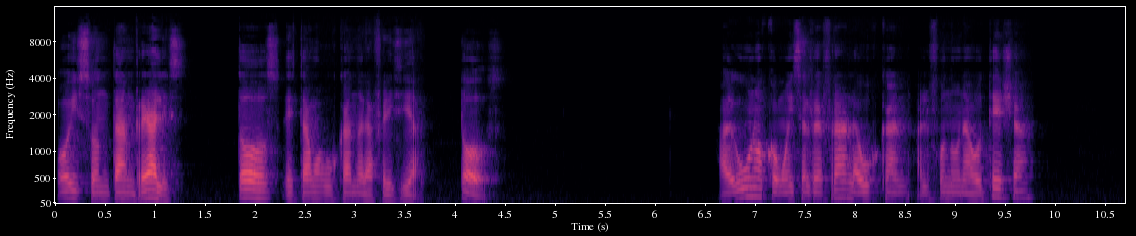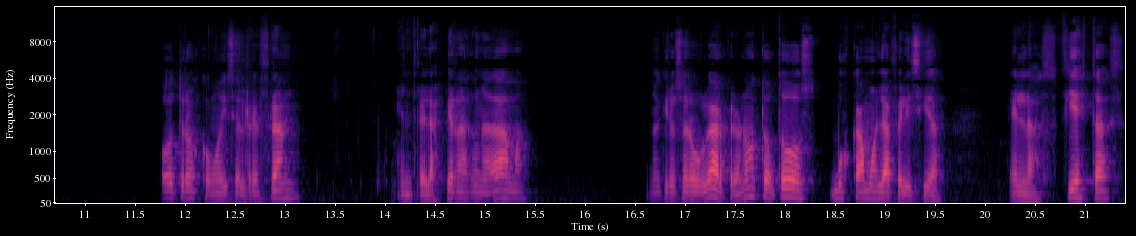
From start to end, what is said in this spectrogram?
hoy son tan reales. Todos estamos buscando la felicidad, todos. Algunos, como dice el refrán, la buscan al fondo de una botella, otros, como dice el refrán, entre las piernas de una dama. No quiero ser vulgar, pero no, todos buscamos la felicidad en las fiestas,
